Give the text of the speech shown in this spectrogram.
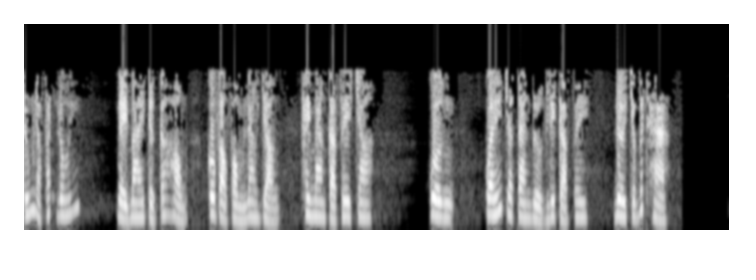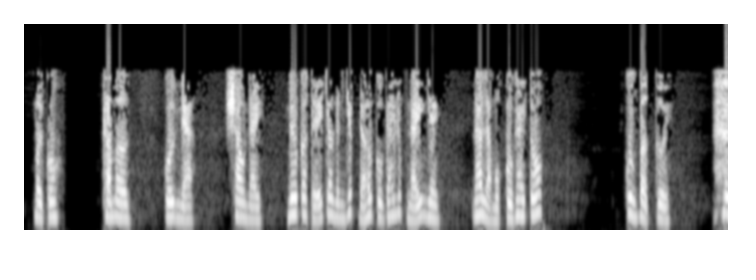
đúng là phách lối. Ngày mai đừng có hồng, cô vào phòng lao dọn, hay mang cà phê cho. Quân quấy cho tan đường ly cà phê, đưa cho Bích Hà. Mời cô. Cảm ơn. Quân nè, sau này, nếu có thể cháu nên giúp đỡ cô gái lúc nãy nghe. Đó là một cô gái tốt. Quân bật cười.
